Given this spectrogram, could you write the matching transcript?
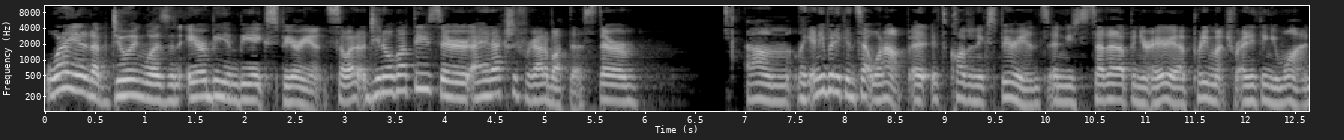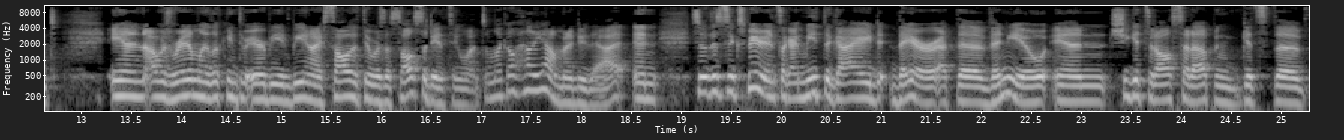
what I ended up doing was an Airbnb experience. So I, do you know about these? They're, I had actually forgot about this. They're, um, like anybody can set one up. It's called an experience and you set it up in your area pretty much for anything you want. And I was randomly looking through Airbnb and I saw that there was a salsa dancing one. I'm like, oh hell yeah, I'm going to do that. And so this experience, like I meet the guide there at the venue and she gets it all set up and gets the,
